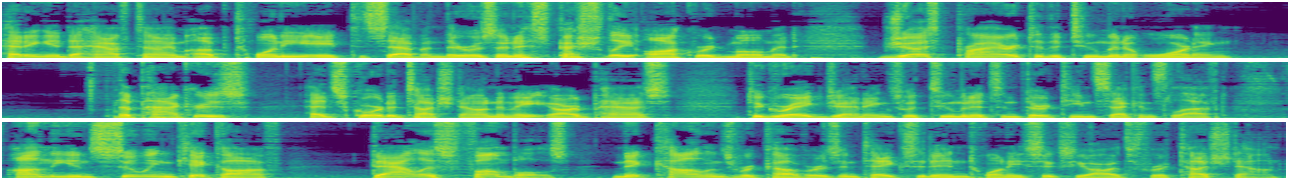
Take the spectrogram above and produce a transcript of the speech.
heading into halftime up 28 to 7. There was an especially awkward moment just prior to the two minute warning. The Packers had scored a touchdown, an eight yard pass to Greg Jennings with two minutes and 13 seconds left. On the ensuing kickoff, Dallas fumbles. Nick Collins recovers and takes it in 26 yards for a touchdown.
